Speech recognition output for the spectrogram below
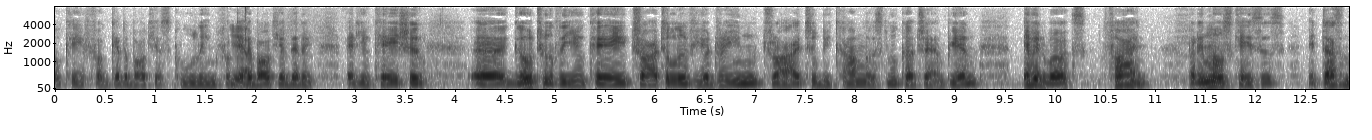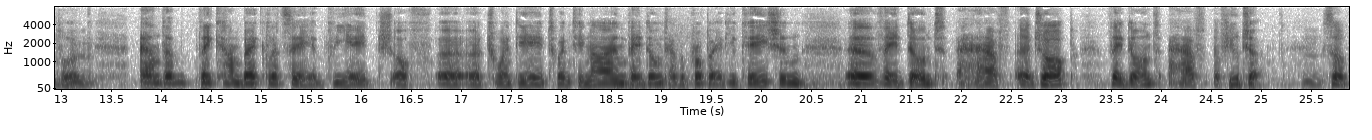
okay, forget about your schooling, forget yeah. about your education, uh, go to the UK, try to live your dream, try to become a snooker champion. If it works, fine. But in most cases, it doesn't work. Mm and then they come back, let's say, at the age of uh, uh, 28, 29, they don't have a proper education, uh, they don't have a job, they don't have a future. Hmm. So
